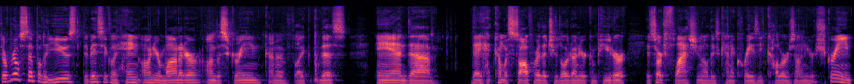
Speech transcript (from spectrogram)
they're real simple to use. They basically hang on your monitor on the screen, kind of like this. And uh, they come with software that you load on your computer. It starts flashing all these kind of crazy colors on your screen.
